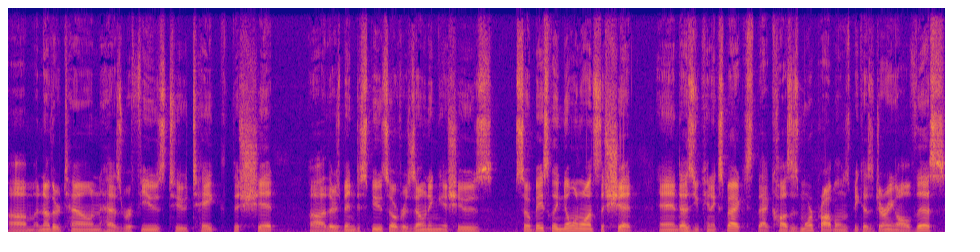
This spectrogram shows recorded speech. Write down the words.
Um, another town has refused to take the shit. Uh, there's been disputes over zoning issues. So basically, no one wants the shit. And as you can expect, that causes more problems because during all of this,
